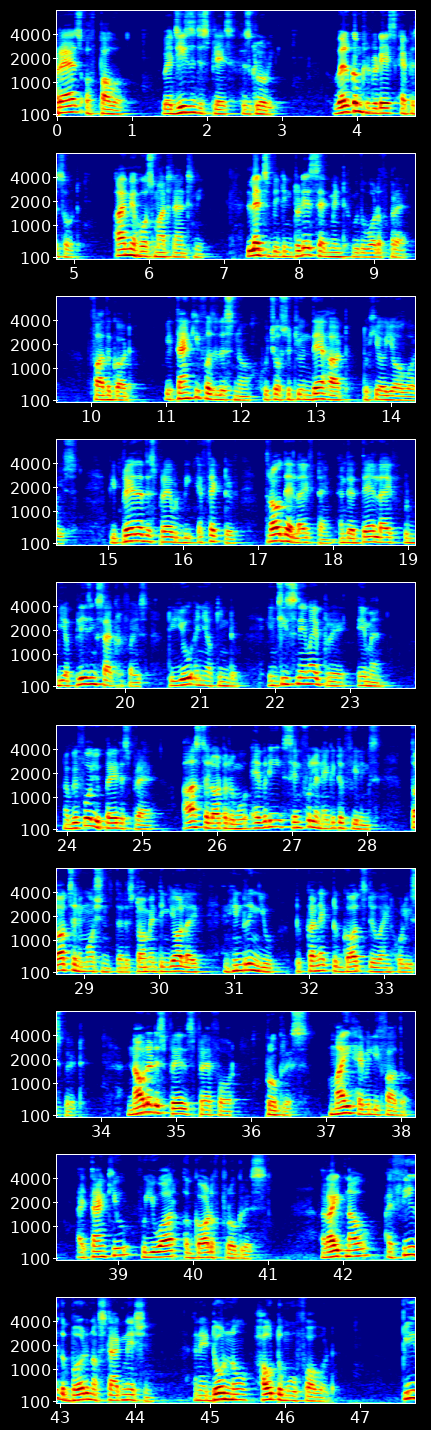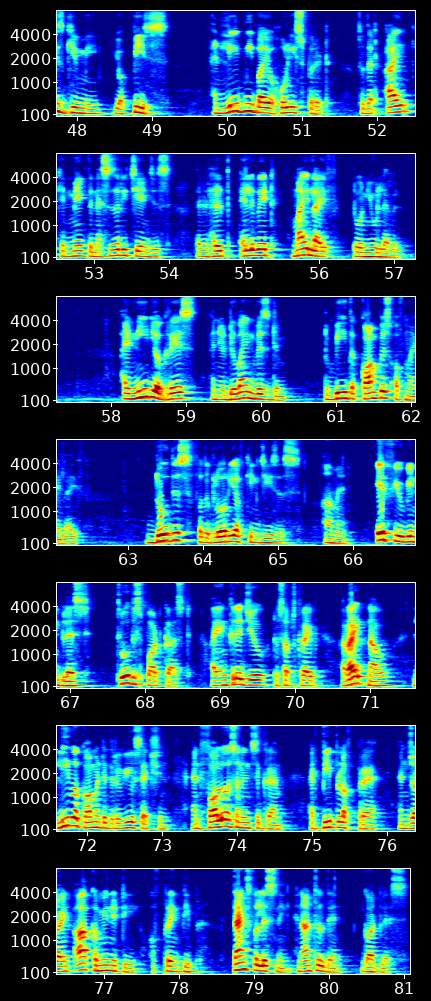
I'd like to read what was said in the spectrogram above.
Prayers of Power, where Jesus displays his glory. Welcome to today's episode. I'm your host, Martin Anthony. Let's begin today's segment with a word of prayer. Father God, we thank you for the listener who chose to tune their heart to hear your voice. We pray that this prayer would be effective throughout their lifetime and that their life would be a pleasing sacrifice to you and your kingdom. In Jesus' name I pray, Amen. Now, before you pray this prayer, ask the Lord to remove every sinful and negative feelings, thoughts, and emotions that is tormenting your life and hindering you to connect to God's divine Holy Spirit. Now, let us pray this prayer for progress. My Heavenly Father, I thank you for you are a God of progress. Right now, I feel the burden of stagnation and I don't know how to move forward. Please give me your peace and lead me by your Holy Spirit so that I can make the necessary changes that will help elevate my life to a new level. I need your grace and your divine wisdom to be the compass of my life. Do this for the glory of King Jesus. Amen. If you've been blessed through this podcast, I encourage you to subscribe right now, leave a comment in the review section, and follow us on Instagram at People of Prayer and join our community of praying people. Thanks for listening, and until then, God bless.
